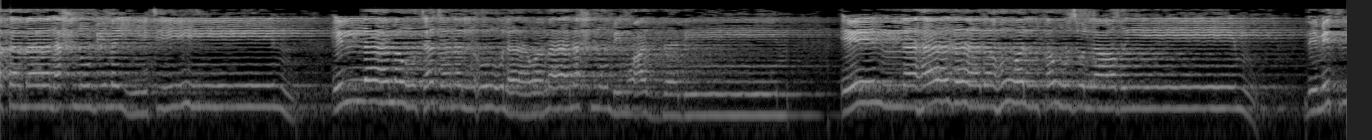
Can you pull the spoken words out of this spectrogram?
أفما نحن بميتين إلا موتتنا الأولى وما نحن بمعذبين إن هذا لهو الفوز العظيم لمثل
